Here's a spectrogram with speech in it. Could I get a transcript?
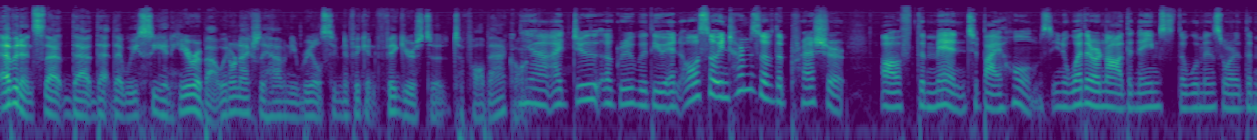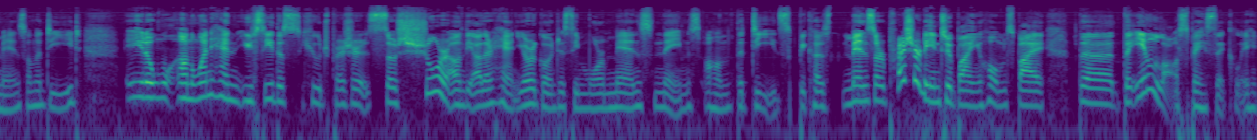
evidence that, that, that, that we see and hear about. We don't actually have any real significant figures to, to fall back on. Yeah, I do agree with you. And also, in terms of the pressure, of the men to buy homes, you know, whether or not the names the women's or the men's on the deed. You know, on the one hand, you see this huge pressure. So sure, on the other hand, you're going to see more men's names on the deeds because men's are pressured into buying homes by the the in-laws, basically.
